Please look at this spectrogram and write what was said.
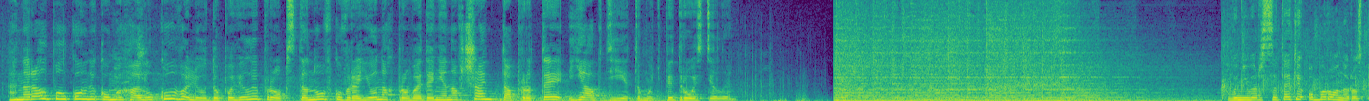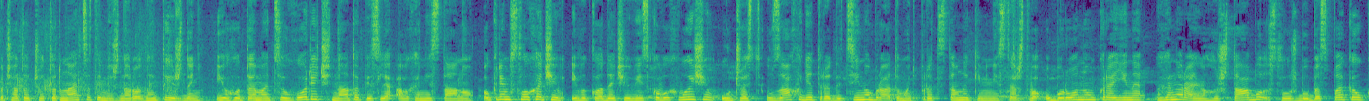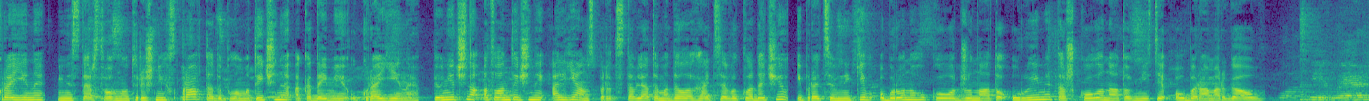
Генерал-полковнику Михайлу Ковалю доповіли про обстановку в районах проведення навчань та про те, як діятимуть підрозділи. В університеті оборони розпочато 14-й міжнародний тиждень. Його тема цьогоріч НАТО після Афганістану. Окрім слухачів і викладачів військових вишів, участь у заході традиційно братимуть представники Міністерства оборони України, Генерального штабу, Служби безпеки України, Міністерства внутрішніх справ та дипломатичної академії України. Північно-Атлантичний альянс представлятиме делегація викладачів і працівників оборонного коледжу НАТО у Римі та школи НАТО в місті Оберамергау.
